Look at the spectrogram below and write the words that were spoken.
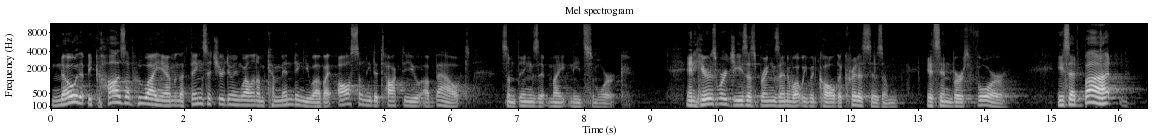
Know that because of who I am and the things that you're doing well and I'm commending you of, I also need to talk to you about some things that might need some work. And here's where Jesus brings in what we would call the criticism. It's in verse 4. He said, But,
